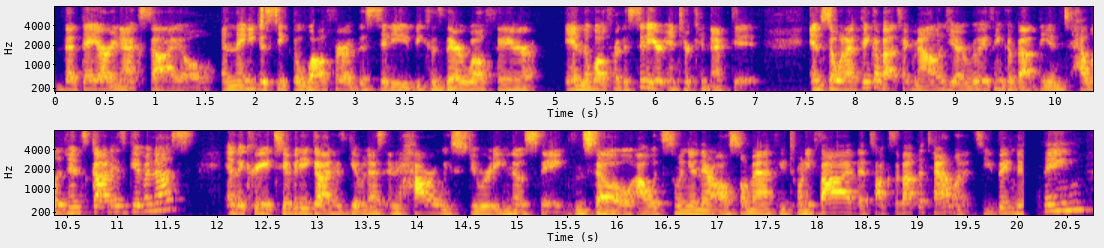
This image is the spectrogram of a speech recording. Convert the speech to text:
that they are in exile and they need to seek the welfare of the city because their welfare and the welfare of the city are interconnected. And so, when I think about technology, I really think about the intelligence God has given us and the creativity God has given us, and how are we stewarding those things? And so, I would swing in there also Matthew 25 that talks about the talents. You've been giving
